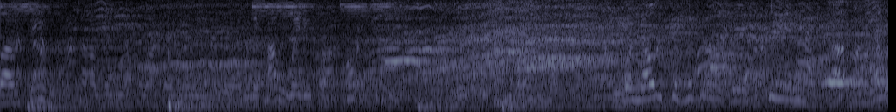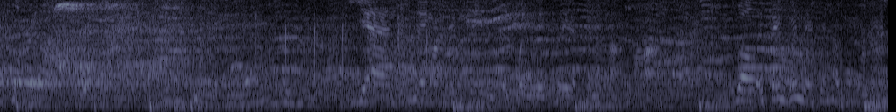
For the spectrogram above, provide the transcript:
Well, I was saying they're probably waiting for a court, too. Yeah. Well, no, it's because we're cleaning up on the other courts. Yeah, and depending on this game, like whether they play at 10 o'clock. Well, if they win this, they have one more match.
